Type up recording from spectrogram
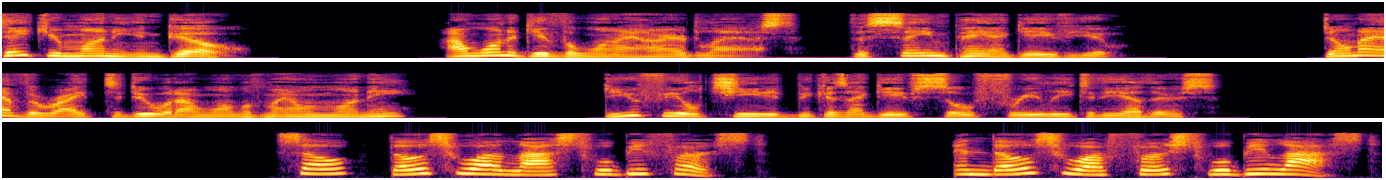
Take your money and go. I want to give the one I hired last the same pay I gave you. Don't I have the right to do what I want with my own money? Do you feel cheated because I gave so freely to the others? So, those who are last will be first. And those who are first will be last.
